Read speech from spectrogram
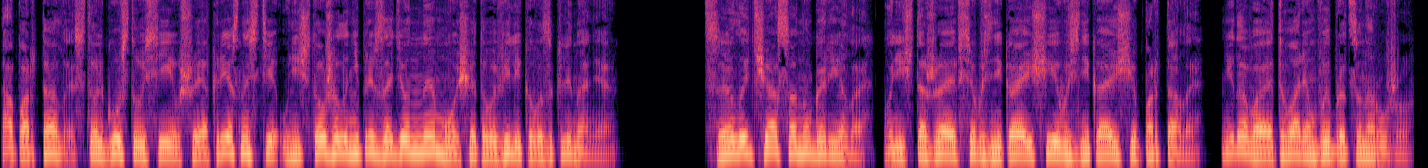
А порталы, столь густо усеявшие окрестности, уничтожила непревзойденная мощь этого великого заклинания. Целый час оно горело, уничтожая все возникающие и возникающие порталы, не давая тварям выбраться наружу.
